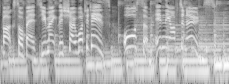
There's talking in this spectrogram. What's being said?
Bucks or Beds. You make this show what it is awesome in the afternoons.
